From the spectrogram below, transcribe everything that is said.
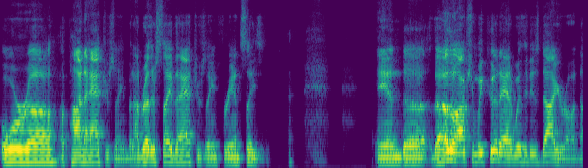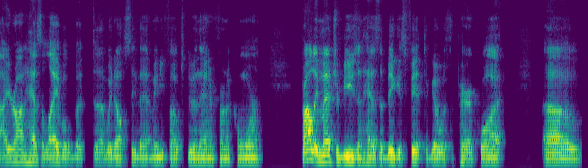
or uh, a pint of atrazine. But I'd rather save the atrazine for in season. And uh, the other option we could add with it is diuron. Diuron has a label, but uh, we don't see that many folks doing that in front of corn. Probably metribuzin has the biggest fit to go with the paraquat uh,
